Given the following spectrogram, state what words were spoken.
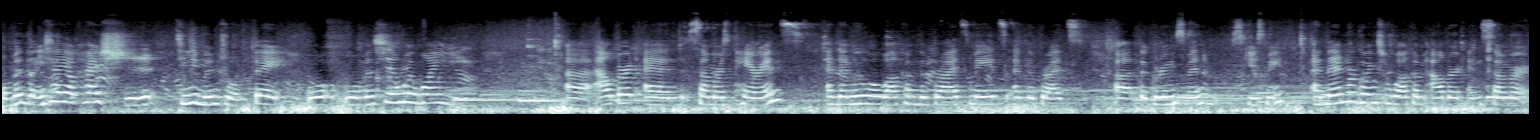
我们等一下要开始，请你们准备。我我们先会欢迎呃 and Summer's parents, and then we will welcome the bridesmaids and the brides Uh, the groomsmen, excuse me, and then we're going to welcome Albert and Summer.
